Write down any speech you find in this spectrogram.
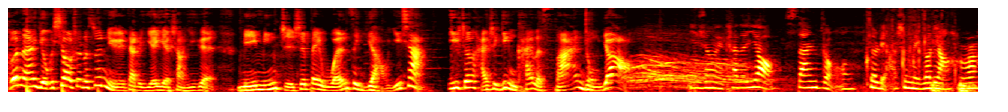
河南有个孝顺的孙女带着爷爷上医院，明明只是被蚊子咬一下，医生还是硬开了三种药。医生给开的药三种，这俩是每个两盒，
